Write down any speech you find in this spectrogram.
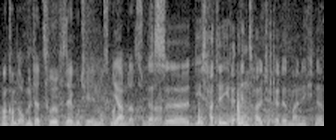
Man kommt auch mit der 12 sehr gut hier hin, muss man Ja, dann dazu das, sagen. äh, die hat ja ihre Endhaltestelle, meine ich, ne?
